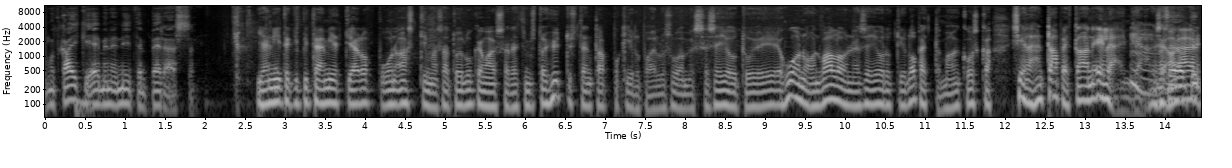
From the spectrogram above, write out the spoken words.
Mutta kaikki ei mene niiden perässä. Ja niitäkin pitää miettiä loppuun asti. Mä satuin lukemaan jossain, että esimerkiksi tuo hyttysten tappokilpailu Suomessa, se joutui huonoon valoon ja se jouduttiin lopettamaan, koska siellähän tapetaan eläimiä. Mm. Se, se on, on ääri,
